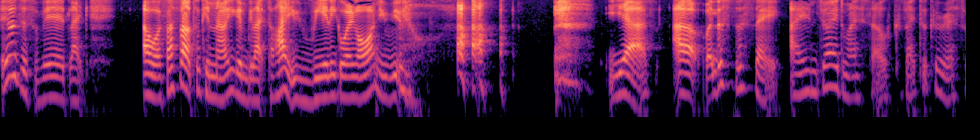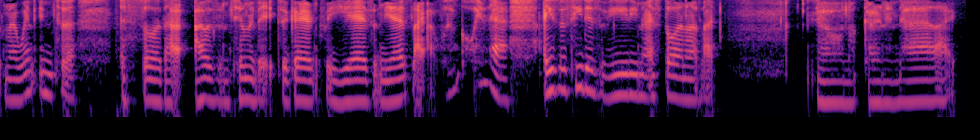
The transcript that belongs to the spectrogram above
it was just weird. Like, oh, if I start talking now, you're gonna be like, so how are you really going on? You really Yes. Uh, but let's just say I enjoyed myself because I took a risk and I went into a store that I was intimidated to go in for years and years. Like I wouldn't go in there. I used to see this really nice store and I was like, no, I'm not going in there. Like,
